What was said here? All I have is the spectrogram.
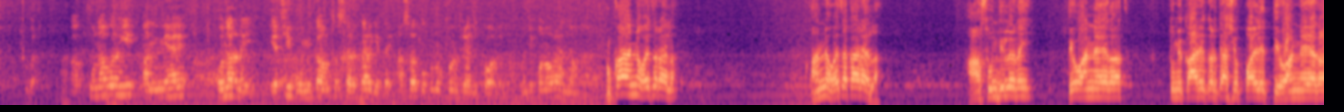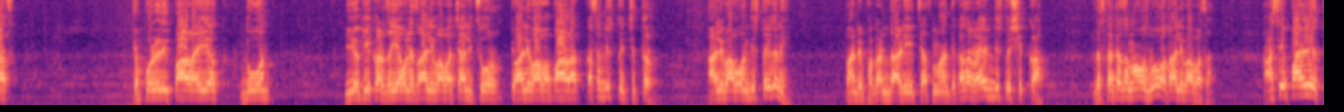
कुणावरही अन्याय होणार नाही याची भूमिका आमचं सरकार घेत आहे असं उपमुख्यमंत्री अजित पवार म्हणतात. म्हणजे कोणावर अन्याय होणार काय अन्य व्हायचा राहिला? अन्य व्हायचा काय राहिला? असून दिलं नाही तेव्हा अन्याय वेगळाच. तुम्ही कार्यकर्ते असे पाळले तेव्हा अन्याय वेगळाच. त्या परळीत पाळला एक दोन. एक इकडचा येवल्याचा अलिबाबा चाली चोर तो अलिबाबा पाळला. कसा दिसतोय चित्तर? अलीबाबा दिसतंय का नाही? पांढरी फकाट दाढी चचमा ते कसा राईट दिसतोय शिक्का? जस का त्याचा मावस भाऊ होता अलिबाबाचा. असे पाळलेत.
